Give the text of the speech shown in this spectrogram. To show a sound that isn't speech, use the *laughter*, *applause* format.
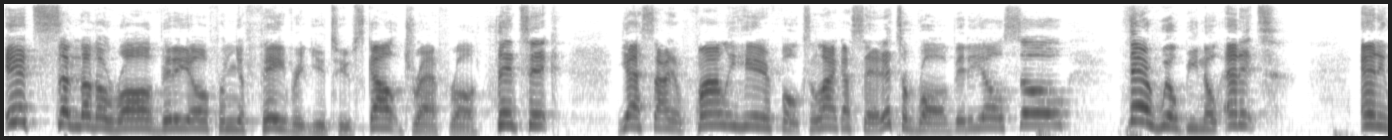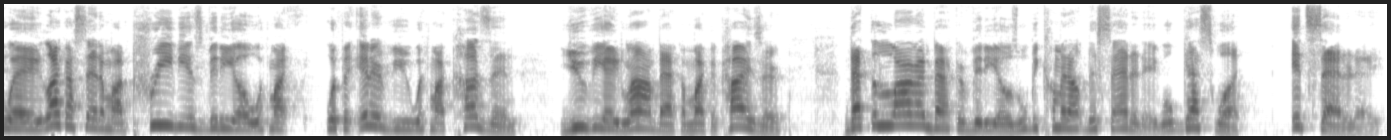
It's another Raw video from your favorite YouTube scout, Draft Raw Authentic. Yes, I am finally here, folks, and like I said, it's a Raw video, so there will be no edit. Anyway, like I said in my previous video with my with an interview with my cousin, UVA linebacker Micah Kiser, that the linebacker videos will be coming out this Saturday. Well, guess what? It's Saturday.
